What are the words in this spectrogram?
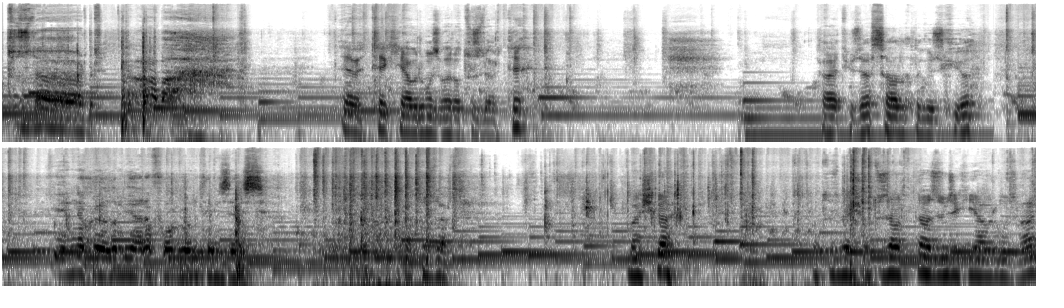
34. Aba. Evet tek yavrumuz var 34'te. Gayet güzel, sağlıklı gözüküyor. Yerine koyalım bir ara folyomu temizleriz. 34. Başka 35, 36 az önceki yavrumuz var.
